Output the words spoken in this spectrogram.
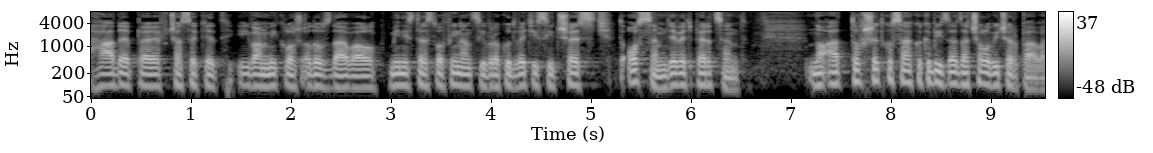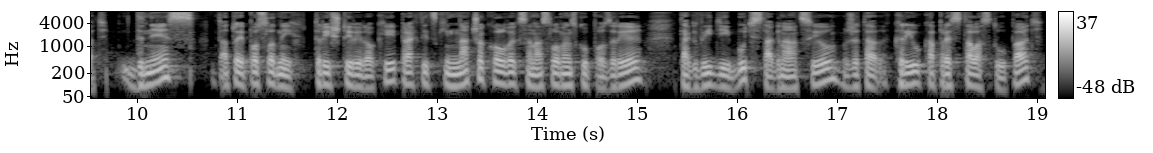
HDP v čase, keď Ivan Mikloš odovzdával ministerstvo financí v roku 2006 8-9 No a to všetko sa ako keby začalo vyčerpávať. Dnes, a to je posledných 3-4 roky, prakticky na čokoľvek sa na Slovensku pozrie, tak vidí buď stagnáciu, že tá krivka prestala stúpať,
